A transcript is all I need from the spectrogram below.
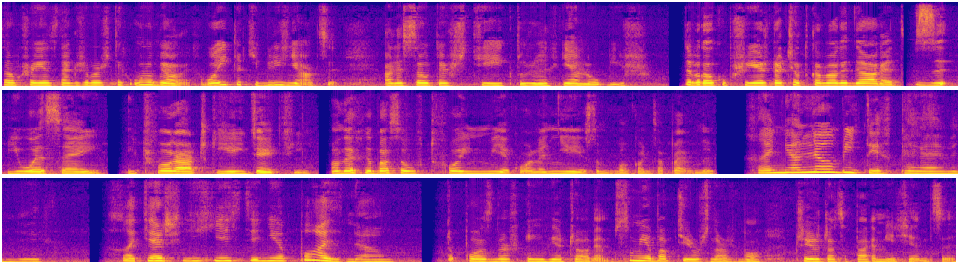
Zawsze jest tak, że masz tych ulubionych, bo i to ci bliźniacy. Ale są też ci, których nie lubisz. W tym roku przyjeżdża ciotka Margaret z USA i czworaczki jej dzieci. One chyba są w twoim wieku, ale nie jestem do końca pewny. Henio lubi tych krewnych. Chociaż ich jeszcze nie poznał. to poznasz ich wieczorem. W sumie babcię już znasz, bo przyjeżdża co parę miesięcy.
